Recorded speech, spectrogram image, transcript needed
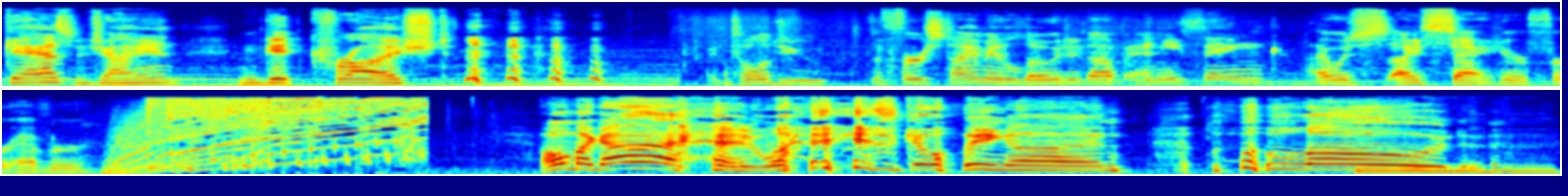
gas giant and get crushed. I told you, the first time it loaded up anything, I was I sat here forever. Oh my god, what is going on? Load.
